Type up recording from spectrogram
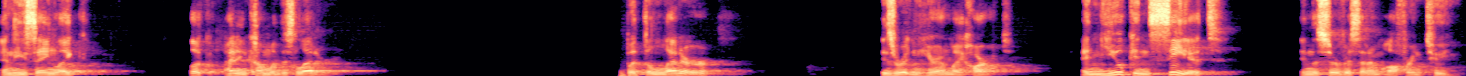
and he's saying, like, look, I didn't come with this letter. But the letter is written here on my heart. And you can see it in the service that I'm offering to you.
